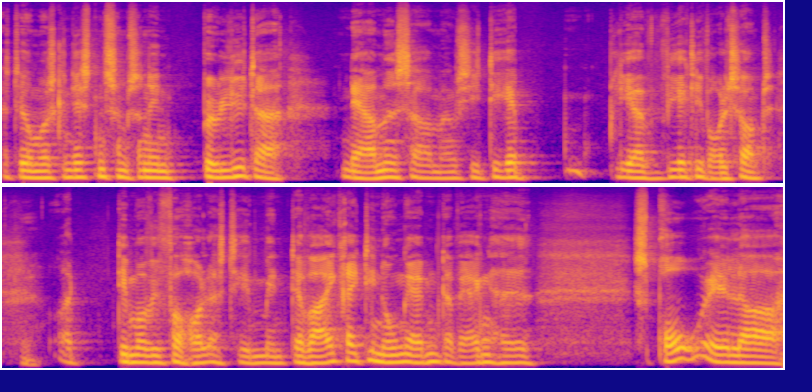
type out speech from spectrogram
Altså det var måske næsten som sådan en bølge, der nærmede sig, og man kan sige, det her bliver virkelig voldsomt, ja. og det må vi forholde os til. Men der var ikke rigtig nogen af dem, der hverken havde sprog eller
